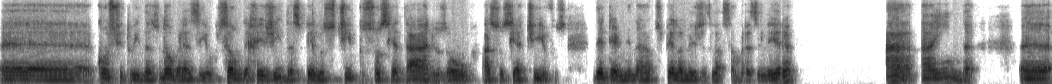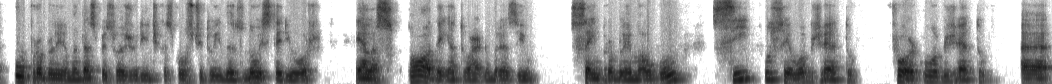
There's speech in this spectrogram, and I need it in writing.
é, constituídas no Brasil são regidas pelos tipos societários ou associativos determinados pela legislação brasileira. Há ainda é, o problema das pessoas jurídicas constituídas no exterior, elas podem atuar no Brasil, sem problema algum, se o seu objeto for um objeto uh,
